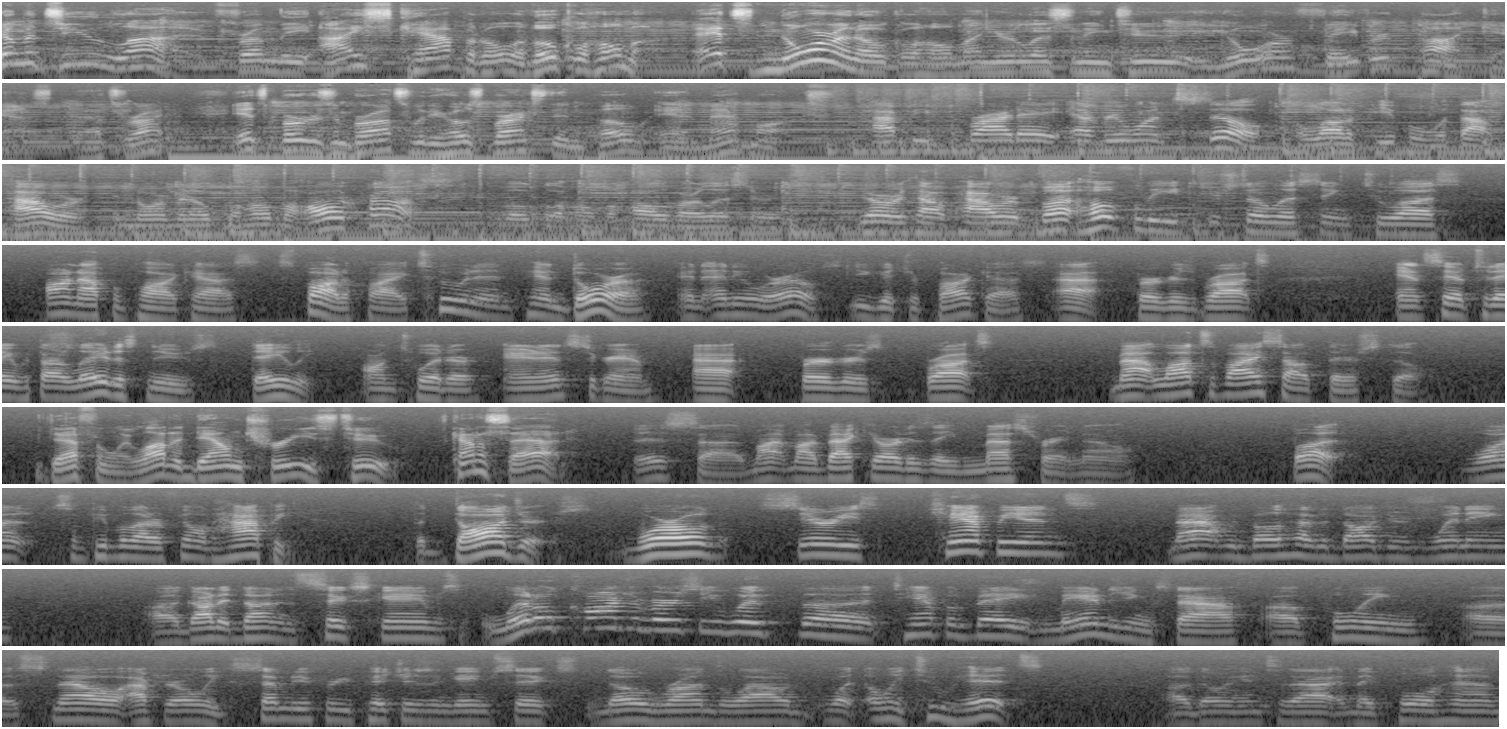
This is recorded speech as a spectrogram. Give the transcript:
Coming to you live from the ice capital of Oklahoma. It's Norman, Oklahoma, and you're listening to your favorite podcast. That's right. It's Burgers and Brats with your host Braxton Poe and Matt Marks. Happy Friday, everyone. Still, a lot of people without power in Norman, Oklahoma, all across of Oklahoma, all of our listeners. You're without power, but hopefully you're still listening to us on Apple Podcasts, Spotify, TuneIn, Pandora, and anywhere else you get your podcasts at Burgers Brats. And stay up to date with our latest news daily on Twitter and Instagram at Burgers Brats. Matt, lots of ice out there still. Definitely. A lot of down trees, too. It's kind of sad. It is sad. My, my backyard is a mess right now. But one some people that are feeling happy. The Dodgers, World Series champions. Matt, we both had the Dodgers winning. Uh, got it done in six games. Little controversy with the Tampa Bay managing staff uh, pulling uh, Snell after only 73 pitches in Game Six. No runs allowed. What? Only two hits uh, going into that, and they pull him.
